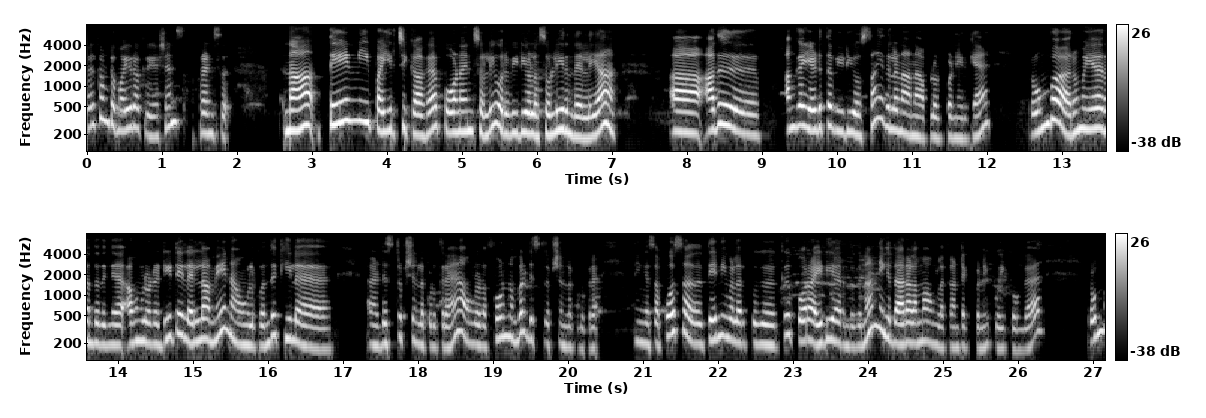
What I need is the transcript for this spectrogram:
Welcome to Mayura creations friends நான் தேனி பயிற்சிக்காக போனேன்னு சொல்லி ஒரு வீடியோல சொல்லியிருந்தேன் இல்லையா? அது அங்க எடுத்த வீடியோஸ் தான் இதுல நான் அப்லோட் பண்ணியிருக்கேன். ரொம்ப அருமையா இருந்ததுங்க. அவங்களோட டீட்டெயில் எல்லாமே நான் உங்களுக்கு வந்து கீழே டிஸ்கிரிப்ஷன்ல கொடுக்குறேன். அவங்களோட ஃபோன் நம்பர் டிஸ்கிரிப்ஷன்ல கொடுக்குறேன். நீங்க சப்போஸ் அது தேனீ வளர்ப்புக்கு போற ஐடியா இருந்ததுன்னா நீங்க தாராளமா அவங்கள காண்டாக்ட் பண்ணி போய்க்கோங்க. ரொம்ப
